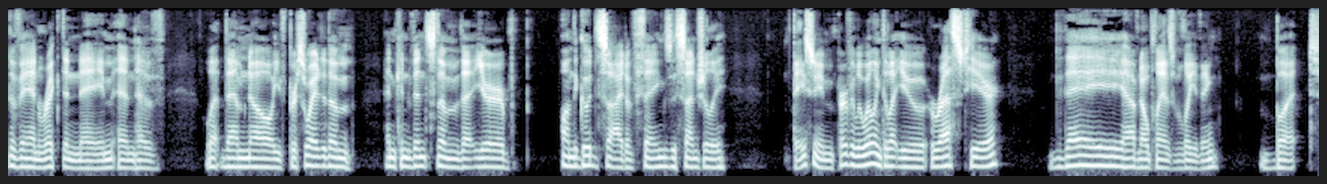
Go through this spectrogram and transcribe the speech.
the Van Richten name and have let them know you've persuaded them and convinced them that you're on the good side of things, essentially. They seem perfectly willing to let you rest here. They have no plans of leaving, but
